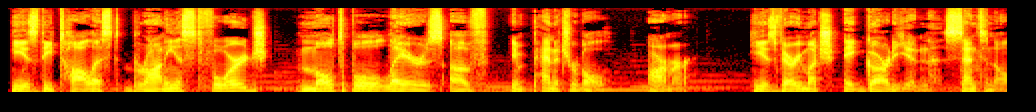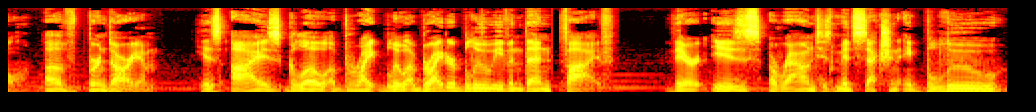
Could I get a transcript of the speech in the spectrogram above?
He is the tallest, brawniest forge, multiple layers of impenetrable armor. He is very much a guardian, sentinel of Burndarium. His eyes glow a bright blue, a brighter blue even than five. There is around his midsection a blue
